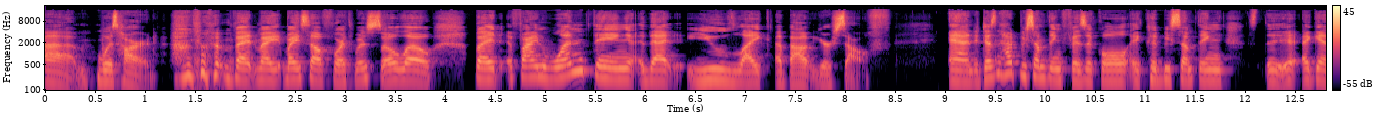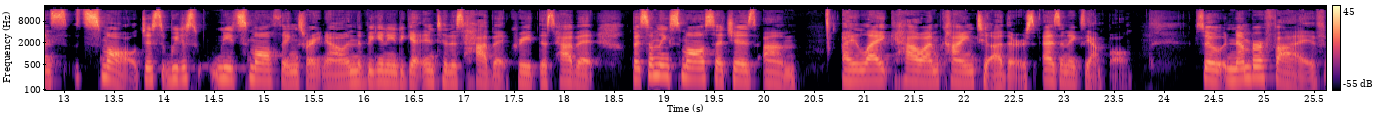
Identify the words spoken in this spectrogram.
um, was hard, but my my self worth was so low. But find one thing that you like about yourself, and it doesn't have to be something physical. It could be something again small just we just need small things right now in the beginning to get into this habit create this habit. But something small such as um, i like how i'm kind to others as an example so, number five,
